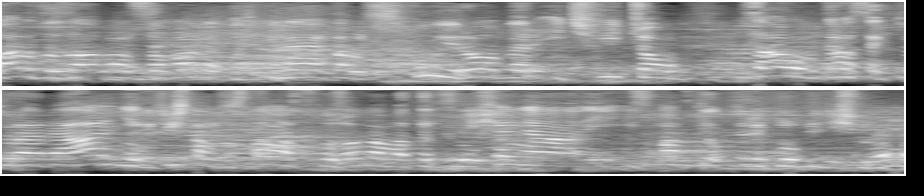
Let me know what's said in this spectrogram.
bardzo zaawansowane, podpinają tam swój rower i ćwiczą całą trasę, która realnie gdzieś tam została stworzona, ma te wzniesienia i, i spadki, o których mówiliśmy.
